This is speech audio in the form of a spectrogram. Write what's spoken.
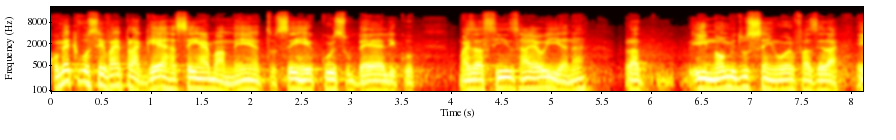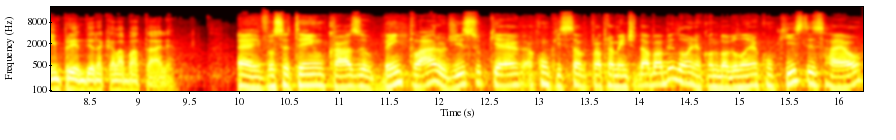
Como é que você vai para a guerra sem armamento, sem recurso bélico? Mas assim Israel ia, né? Para, em nome do Senhor, fazer a, empreender aquela batalha. É, e você tem um caso bem claro disso, que é a conquista propriamente da Babilônia. Quando a Babilônia conquista Israel,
